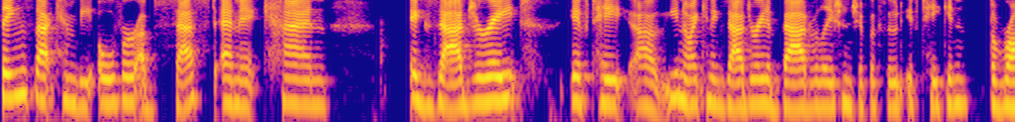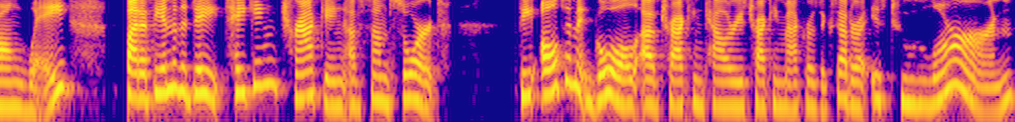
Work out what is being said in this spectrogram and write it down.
things that can be over obsessed and it can exaggerate if take uh, you know i can exaggerate a bad relationship with food if taken the wrong way But at the end of the day, taking tracking of some sort, the ultimate goal of tracking calories, tracking macros, etc., is to learn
